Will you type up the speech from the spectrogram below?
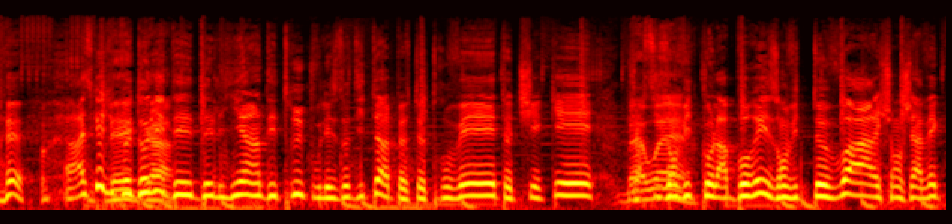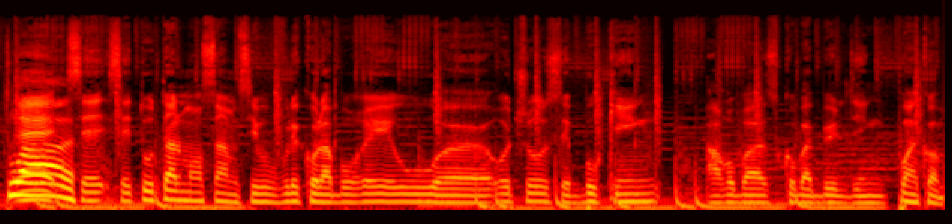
Alors est-ce que tu Les peux donner des, des liens, des trucs où les auditeurs peuvent te trouver, te checker? Ouais. S'ils ont envie de collaborer, ils ont envie de te voir, échanger avec toi. Eh, c'est- totalement simple. Si vous voulez collaborer ou euh, autre chose, c'est booking.cobabuilding.com.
